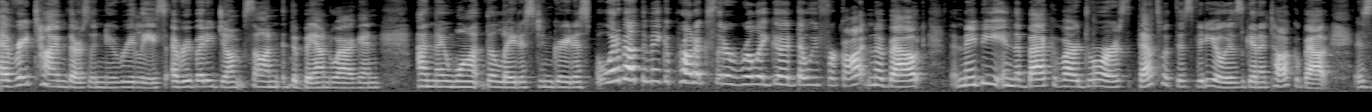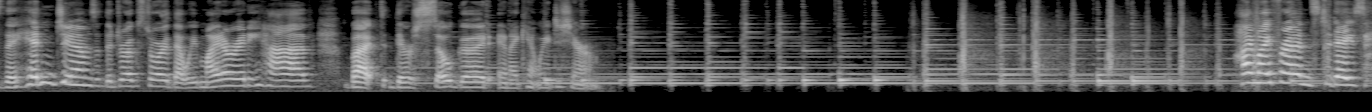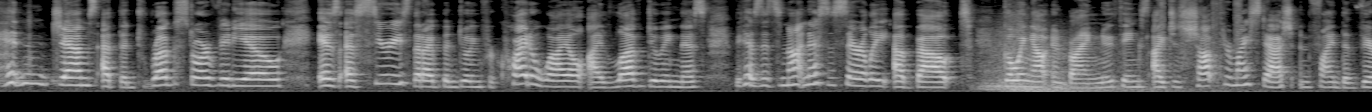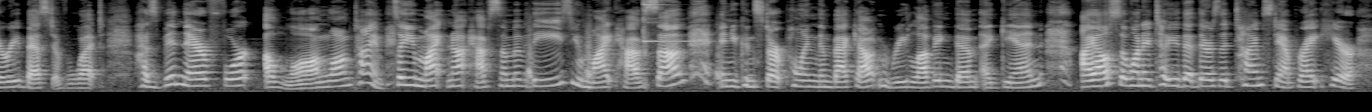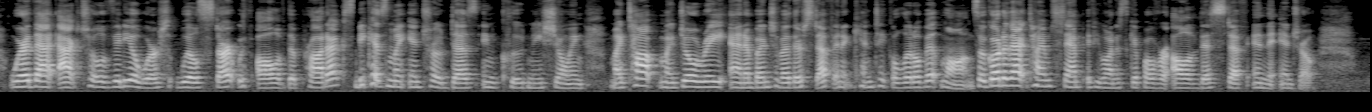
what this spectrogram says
Every time there's a new release, everybody jumps on the bandwagon and they want the latest and greatest. But what about the makeup products that are really good that we've forgotten about that may be in the back of our drawers? That's what this video is going to talk about is the hidden gems at the drugstore that we might already have, but they're so good and I can't wait to share them. Hi my friends, today's Hidden Gems at the Drugstore video is a series that I've been doing for quite a while. I love doing this because it's not necessarily about going out and buying new things. I just shop through my stash and find the very best of what has been there for a long, long time. So you might not have some of these, you might have some, and you can start pulling them back out and re-loving them again. I also want to tell you that there's a timestamp right here where that actual video video where we'll start with all of the products because my intro does include me showing my top, my jewelry, and a bunch of other stuff, and it can take a little bit long. So go to that timestamp if you want to skip over all of this stuff in the intro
